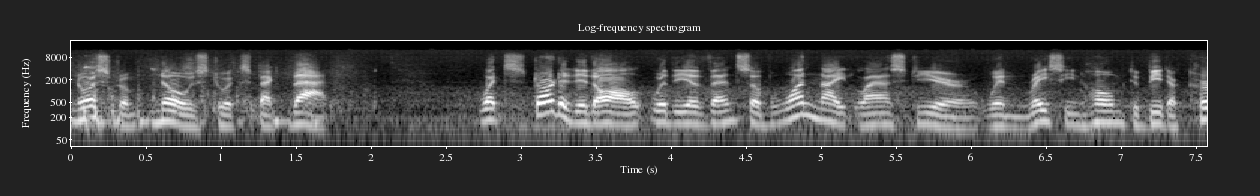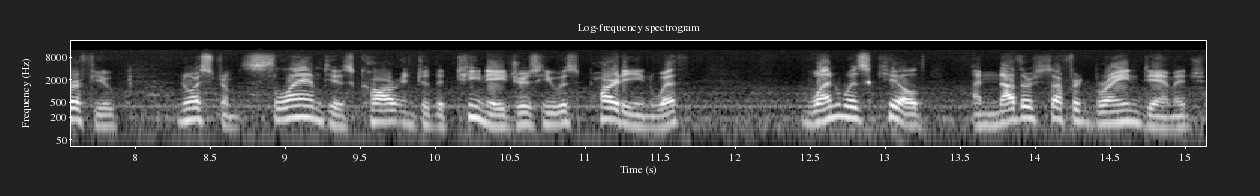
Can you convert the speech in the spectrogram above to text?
Nordstrom knows to expect that. What started it all were the events of one night last year when, racing home to beat a curfew, Nordstrom slammed his car into the teenagers he was partying with. One was killed, another suffered brain damage,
